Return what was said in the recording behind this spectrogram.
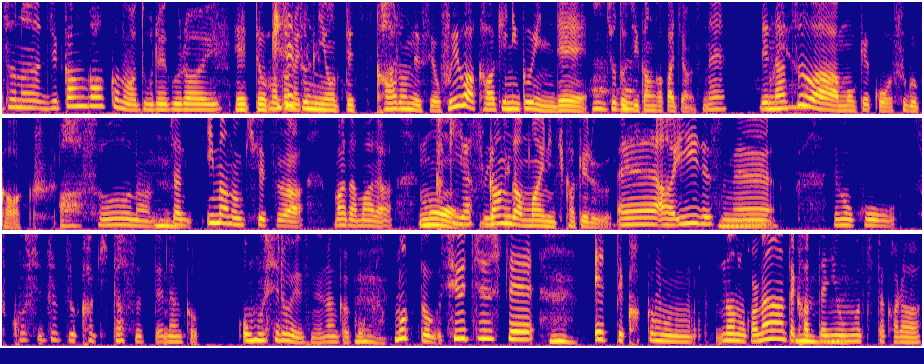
その時間が空くのはどれぐらいえっと季節によって変わるんですよ。冬は乾きにくいんでうんうん。ちょっと時間かかっちゃうんですね。で夏はもう結構すぐ乾く。あそうなんだ、うん。じゃあ今の季節はまだまだもうガンガン毎日かける。えー、あいいですね、でもこう少しずつ書き足すってなんか面白いですね。なんかこう、うん。もっと集中してうん絵って描くものなのかなって勝手に思ってたから、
